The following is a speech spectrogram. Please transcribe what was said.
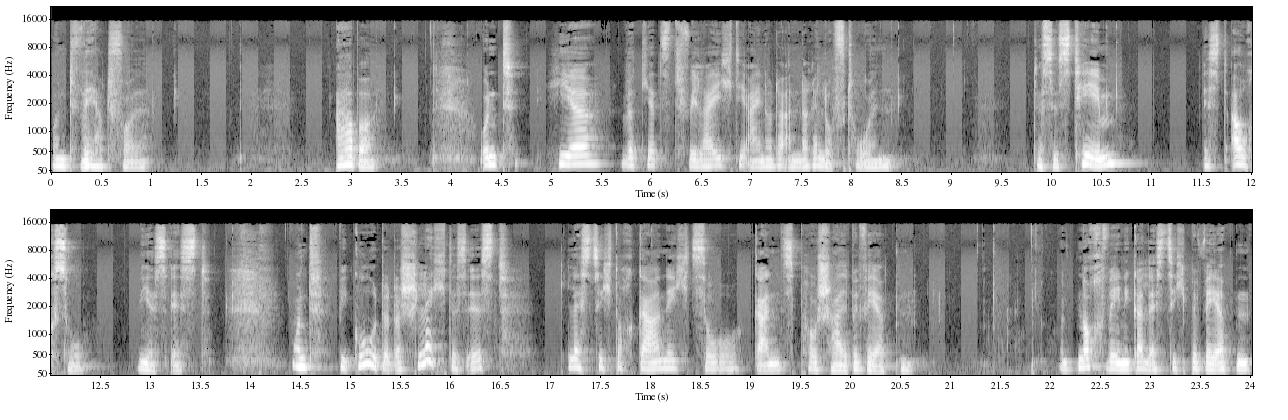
und wertvoll. Aber, und hier wird jetzt vielleicht die ein oder andere Luft holen. Das System ist auch so, wie es ist. Und wie gut oder schlecht es ist, lässt sich doch gar nicht so ganz pauschal bewerten. Und noch weniger lässt sich bewerten,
